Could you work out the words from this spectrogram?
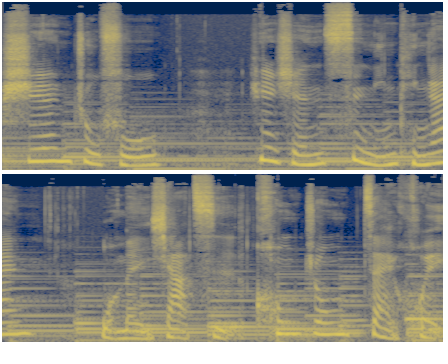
施恩祝福，愿神赐您平安。我们下次空中再会。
